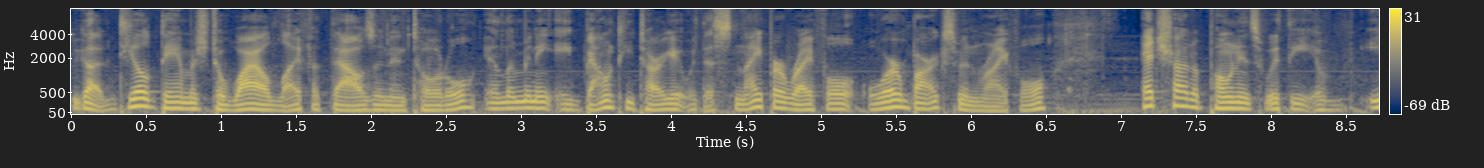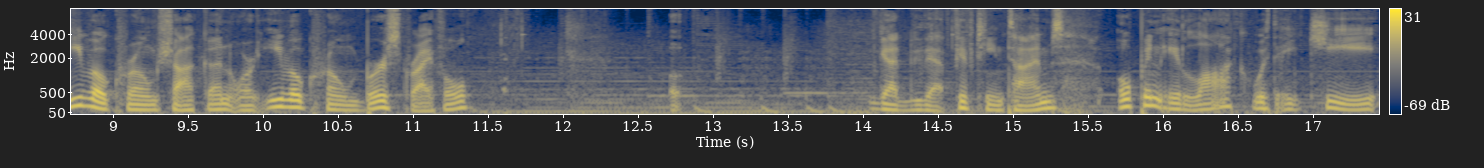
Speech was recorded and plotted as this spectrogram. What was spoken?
We got deal damage to wildlife, a thousand in total, eliminate a bounty target with a sniper rifle or marksman rifle, headshot opponents with the Evochrome shotgun or Evochrome burst rifle you got to do that 15 times. Open a lock with a key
